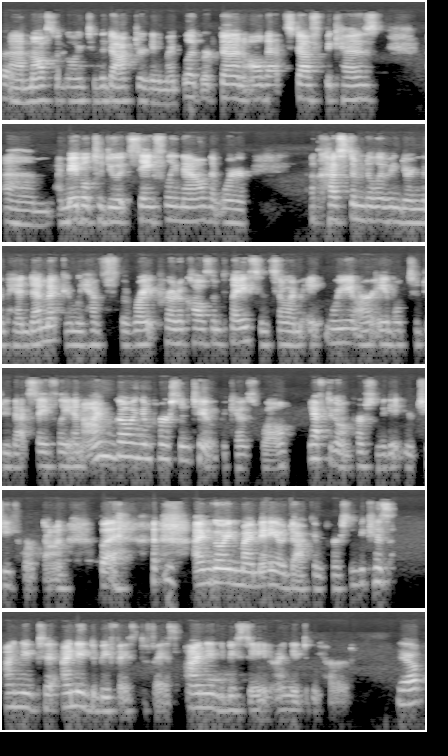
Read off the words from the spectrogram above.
Right. I'm also going to the doctor, getting my blood work done, all that stuff, because um, I'm able to do it safely now that we're accustomed to living during the pandemic and we have the right protocols in place and so I'm we are able to do that safely and I'm going in person too because well you have to go in person to get your teeth worked on but I'm going to my Mayo doc in person because I need to I need to be face to face. I need to be seen. I need to be heard. Yep.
